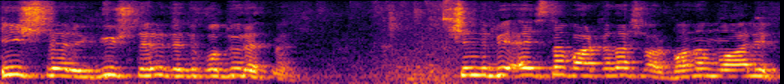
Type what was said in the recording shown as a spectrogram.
İşleri, güçleri dedikodu üretmek. Şimdi bir esnaf arkadaş var, bana muhalif.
